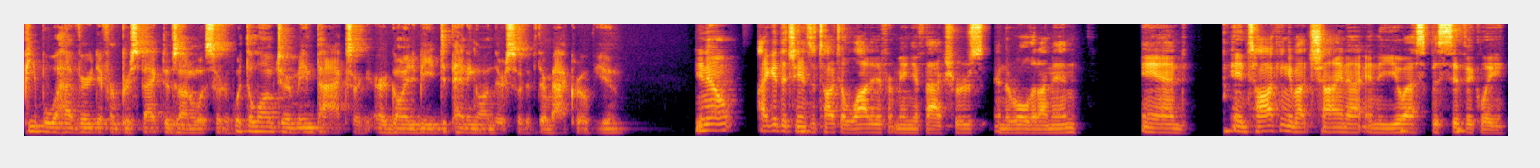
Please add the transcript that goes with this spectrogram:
people will have very different perspectives on what sort of what the long-term impacts are, are going to be depending on their sort of their macro view. You know, I get the chance to talk to a lot of different manufacturers in the role that I'm in. And in talking about China and the US specifically,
